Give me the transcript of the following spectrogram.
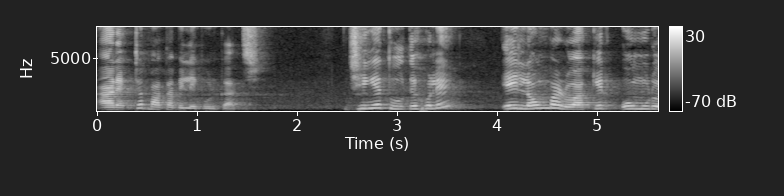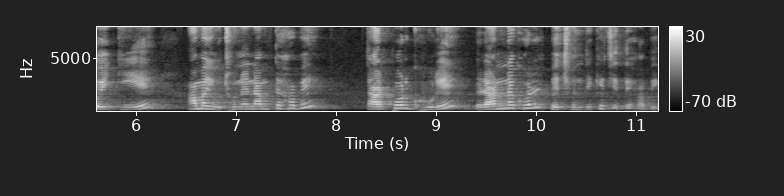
আর একটা বাতাবি লেবুর গাছ। ঝিঙে তুলতে হলে এই লম্বা রোয়াকের ওমুড়োয় গিয়ে আমায় উঠোনে নামতে হবে। তারপর ঘুরে রান্নাঘরের পেছন দিকে যেতে হবে।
